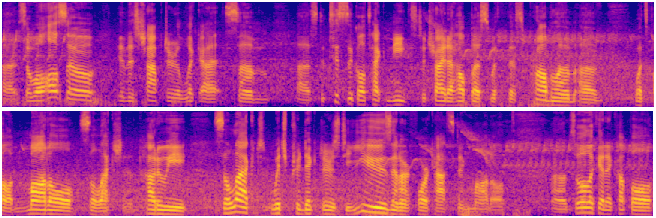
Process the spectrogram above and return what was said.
Uh, so we'll also, in this chapter, look at some uh, statistical techniques to try to help us with this problem of what's called model selection. How do we select which predictors to use in our forecasting model? Um, so we'll look at a couple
